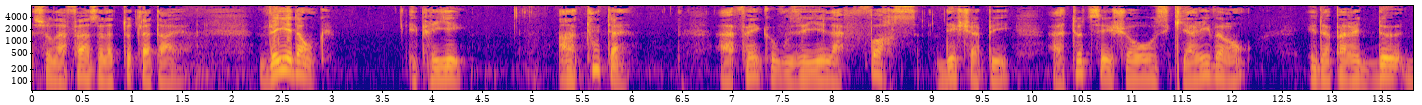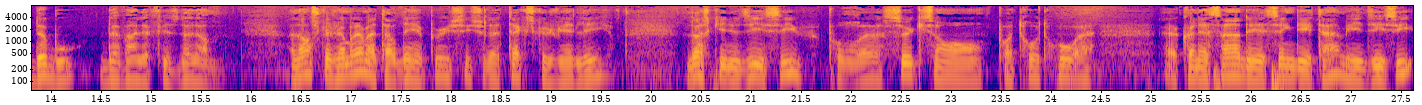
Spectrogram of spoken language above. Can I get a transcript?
sur la face de toute la terre. Veillez donc et priez en tout temps afin que vous ayez la force d'échapper à toutes ces choses qui arriveront et de paraître debout devant le Fils de l'homme. Alors, ce que j'aimerais m'attarder un peu ici sur le texte que je viens de lire, lorsqu'il nous dit ici, pour euh, ceux qui sont pas trop trop euh, euh, connaissants des signes des temps, mais il dit ici,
